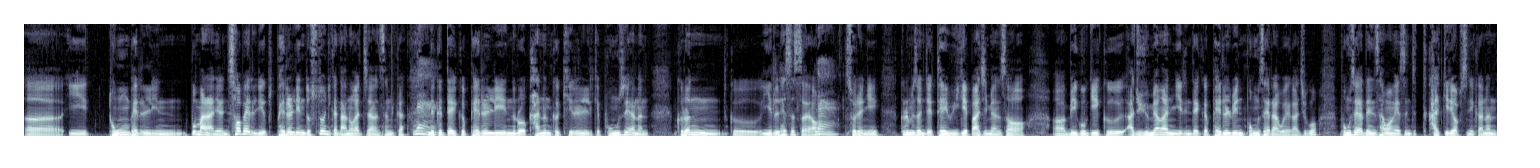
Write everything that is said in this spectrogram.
어이 동베를린뿐만 아니라 서베를린 베를린도 수도니까 나눠 갔지 않았습니까? 네. 근데 그때 그 베를린으로 가는 그 길을 이렇게 봉쇄하는 그런 그 일을 했었어요. 네. 소련이 그러면서 이제 대위기에 빠지면서 어 미국이 그 아주 유명한 일인데 그 베를린 봉쇄라고 해 가지고 봉쇄가 된 상황에서 이제 갈 길이 없으니까는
